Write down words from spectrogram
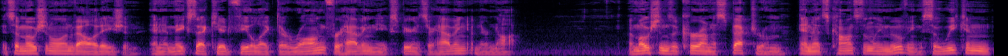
It's emotional invalidation and it makes that kid feel like they're wrong for having the experience they're having and they're not emotions occur on a spectrum and it's constantly moving. So we can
